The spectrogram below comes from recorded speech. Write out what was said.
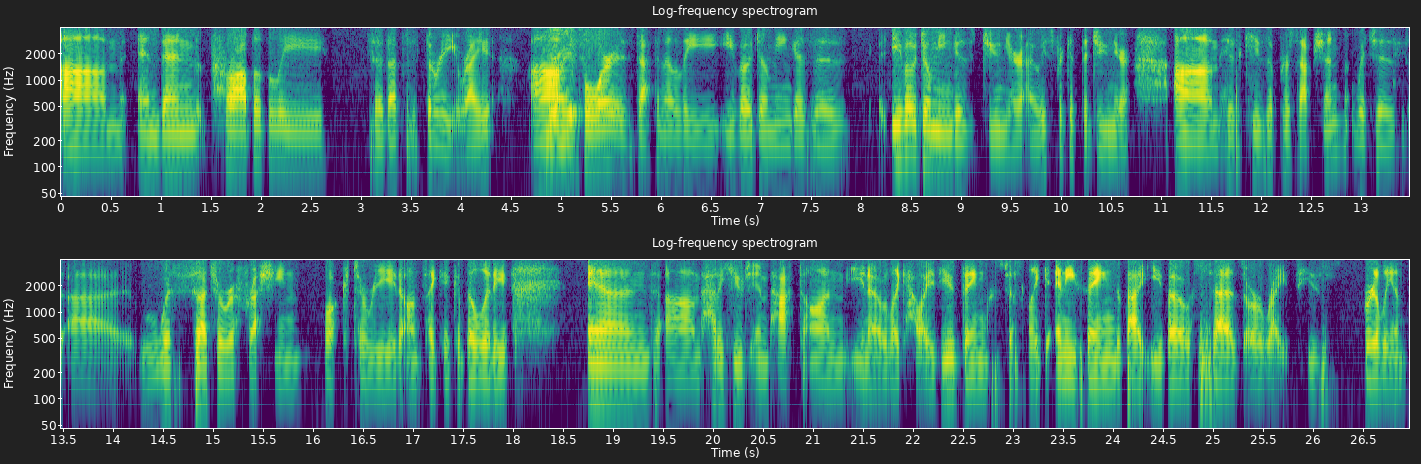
Um, and then probably, so that's three, right? Um, Right. Four is definitely Ivo Dominguez's Ivo Dominguez Jr. I always forget the junior. Um, his Keys of Perception, which is uh, was such a refreshing book to read on psychic ability, and um, had a huge impact on you know like how I viewed things. Just like anything that Ivo says or writes, he's brilliant.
